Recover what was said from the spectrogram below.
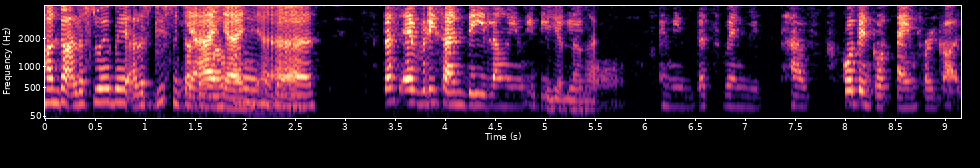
Hanggang 9:00, 10:00 Yan, nagtatrabaho ka yan, hanggang yan. Tas every Sunday lang yung ibibigay na nga. mo. I mean, that's when you have quote unquote time for God.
